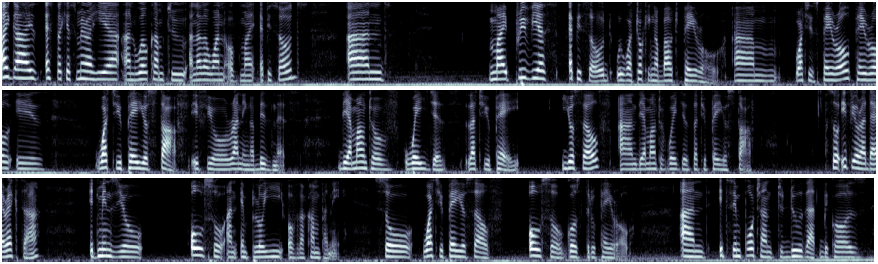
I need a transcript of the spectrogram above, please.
Hi guys, Esther Kesmira here, and welcome to another one of my episodes. And my previous episode, we were talking about payroll. Um, what is payroll? Payroll is what you pay your staff if you're running a business, the amount of wages that you pay yourself, and the amount of wages that you pay your staff. So if you're a director, it means you're also an employee of the company. So what you pay yourself also goes through payroll. And it's important to do that because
